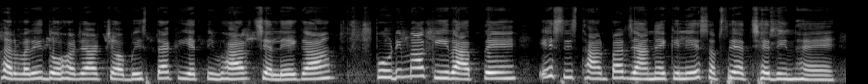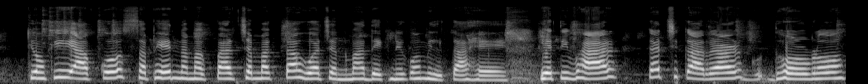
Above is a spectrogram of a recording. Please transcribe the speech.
फरवरी 2024 तक ये त्यौहार चलेगा। पूर्णिमा की रातें इस स्थान पर जाने के लिए सबसे अच्छे दिन हैं, क्योंकि आपको सफ़ेद नमक पर चमकता हुआ चंद्रमा देखने को मिलता है। ये त्यौहार कच्छ का रण धोरणो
